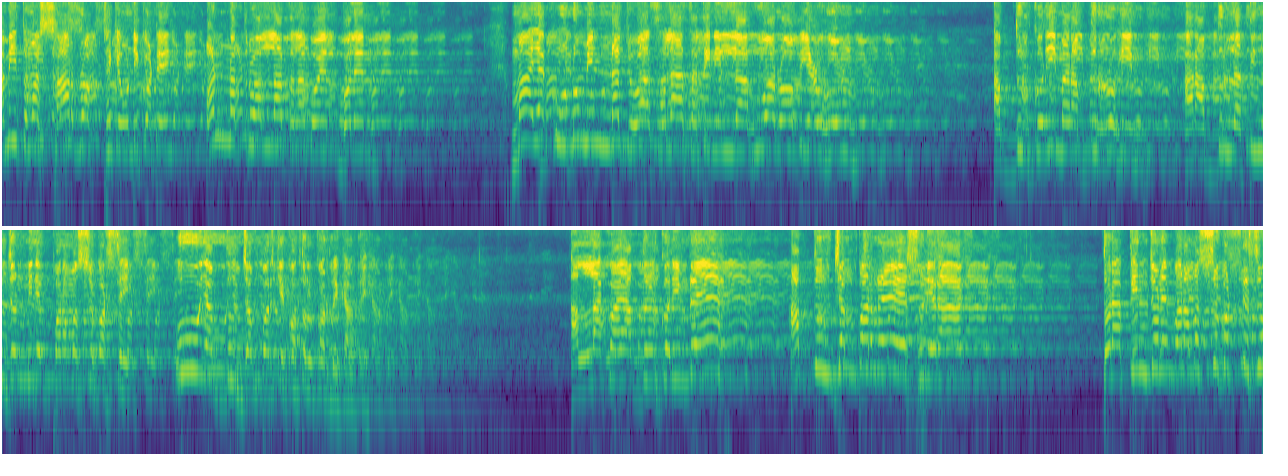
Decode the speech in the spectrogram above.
আমি তোমার সার রক থেকে নিকটে অন্যত্র আল্লাহ তাআলা বলেন, মা ইয়াকুনু মিন নাজওয়া সালাসাতিন ইল্লা হুয়া রাবিউহুম। আব্দুল করিম আর আব্দুর রহিম আর আব্দুল্লাহ তিনজন মিলে পরামর্শ করছে, ওই আব্দুল জব্বরকে কতল করবে কালকে? আল্লাহ কয়, আব্দুল করিম রে, আব্দুল জব্বর রে, শুনে রাখ। তোরা তিনজনে পরামর্শ করতেছো,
